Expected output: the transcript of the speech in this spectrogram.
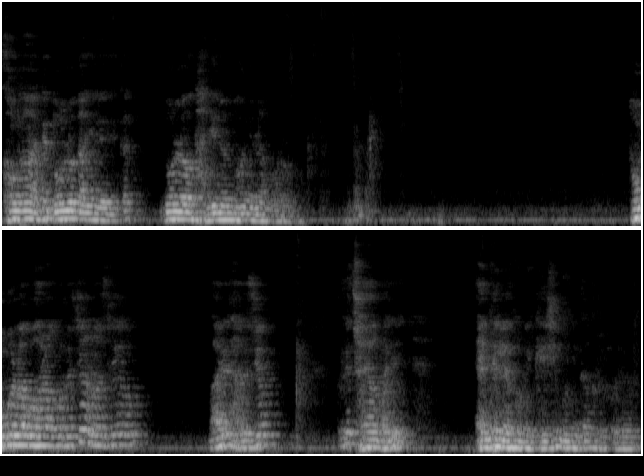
건강하게 놀러 다니려니까 놀러 다니는 돈이라고 그러고. 돈 벌라고 하라고 그러지 않았어요? 말이 다르죠? 근데 저 양반이 엔텔레콤에 계신 분인가 그럴 거예요.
